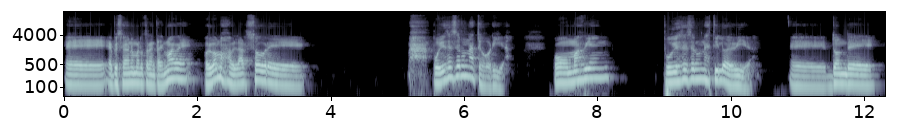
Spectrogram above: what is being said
eh, episodio número 39. Hoy vamos a hablar sobre... Pudiese ser una teoría, o más bien pudiese ser un estilo de vida eh, donde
